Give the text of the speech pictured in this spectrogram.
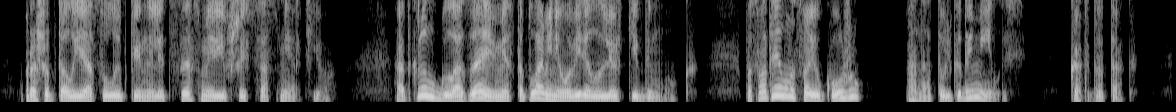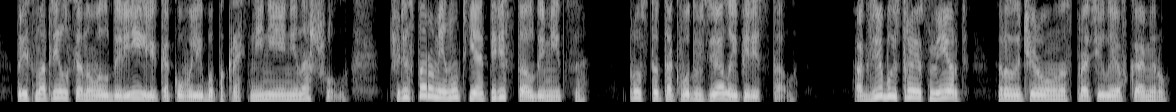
— прошептал я с улыбкой на лице, смирившись со смертью. Открыл глаза и вместо пламени увидел легкий дымок. Посмотрел на свою кожу, она только дымилась. Как это так? Присмотрелся, но волдыри или какого-либо покраснения не нашел. Через пару минут я перестал дымиться. Просто так вот взял и перестал. «А где быстрая смерть?» — разочарованно спросил я в камеру.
